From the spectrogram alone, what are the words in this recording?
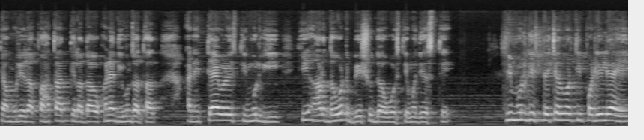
त्या मुलीला पाहतात तिला दवाखान्यात घेऊन जातात आणि त्यावेळेस ती मुलगी ही अर्धवट बेशुद्ध अवस्थेमध्ये असते. ही मुलगी स्ट्रेचरवरती पडलेली आहे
